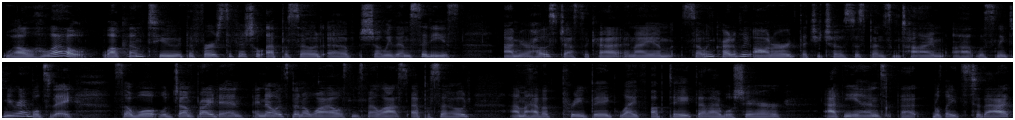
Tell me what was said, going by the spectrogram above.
Well, hello. Welcome to the first official episode of Show Me Them Cities. I'm your host, Jessica, and I am so incredibly honored that you chose to spend some time uh, listening to me ramble today. So we'll, we'll jump right in. I know it's been a while since my last episode. Um, I have a pretty big life update that I will share at the end that relates to that.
